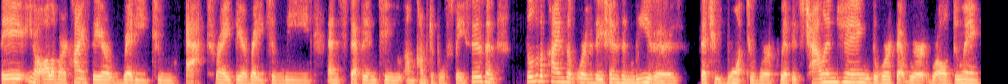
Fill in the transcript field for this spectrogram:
they, you know, all of our clients, they are ready to act, right? They are ready to lead and step into uncomfortable spaces. And those are the kinds of organizations and leaders that you want to work with. It's challenging the work that we're we're all doing,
